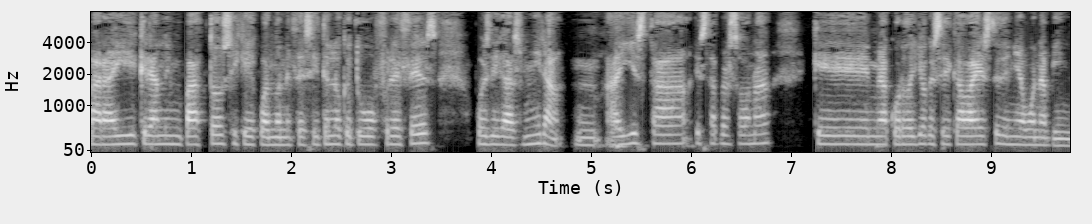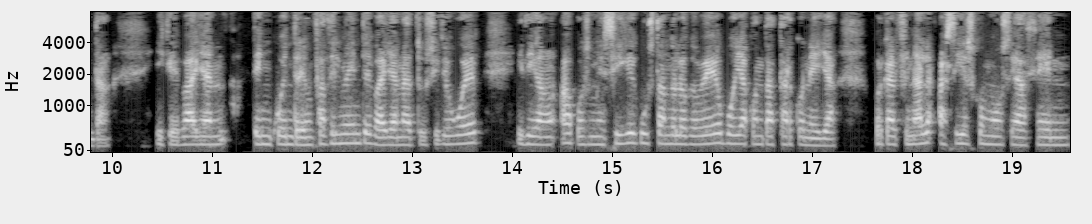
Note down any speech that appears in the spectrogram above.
para ir creando impactos y que cuando necesiten lo que tú ofreces, pues digas, mira, mm, ahí está esta persona que me acuerdo yo que se dedicaba a esto y tenía buena pinta. Y que vayan, te encuentren fácilmente, vayan a tu sitio web y digan, ah, pues me sigue gustando lo que veo, voy a contactar con ella. Porque al final así es como se hacen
